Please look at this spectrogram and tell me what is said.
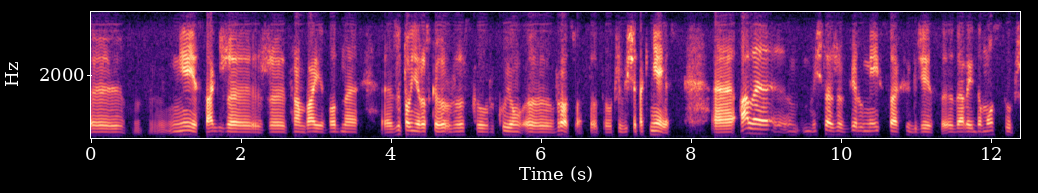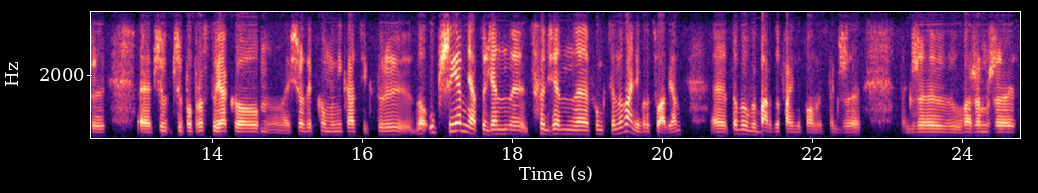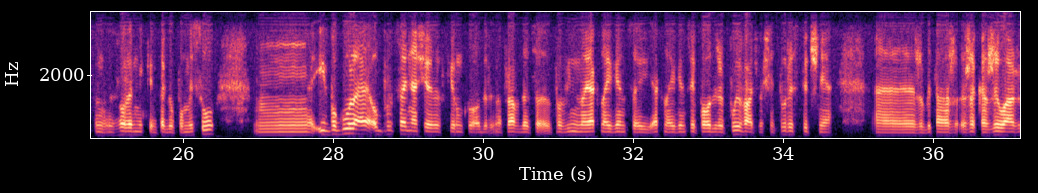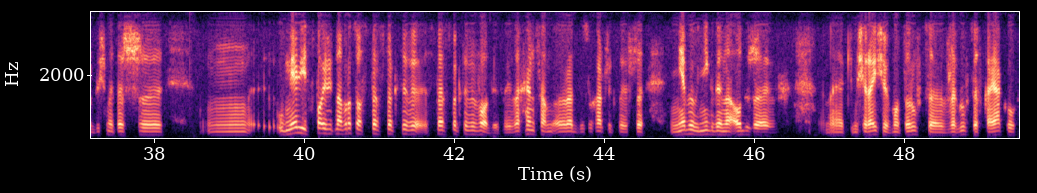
nie jest tak, że, że tramwaje wodne zupełnie rozko- rozkorkują e, Wrocław. To, to oczywiście tak nie jest. E, Ale e, myślę, że w wielu miejscach, gdzie jest e, dalej do mostu, czy, e, czy, czy po prostu jako środek komunikacji, który no, uprzyjemnia codzienny, codzienne funkcjonowanie wrocławian, e, to byłby bardzo fajny pomysł. Także, także uważam, że jestem zwolennikiem tego pomysłu Mm, i w ogóle obrócenia się w kierunku Odry. Naprawdę co, powinno jak najwięcej, jak najwięcej po Odrze pływać właśnie turystycznie, e, żeby ta rzeka żyła, żebyśmy też e, mm, umieli spojrzeć na Wrocław z perspektywy, z perspektywy wody. Tutaj zachęcam rady słuchaczy, kto jeszcze nie był nigdy na Odrze, na jakimś rejsie, w motorówce, w żaglówce, w kajaku,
